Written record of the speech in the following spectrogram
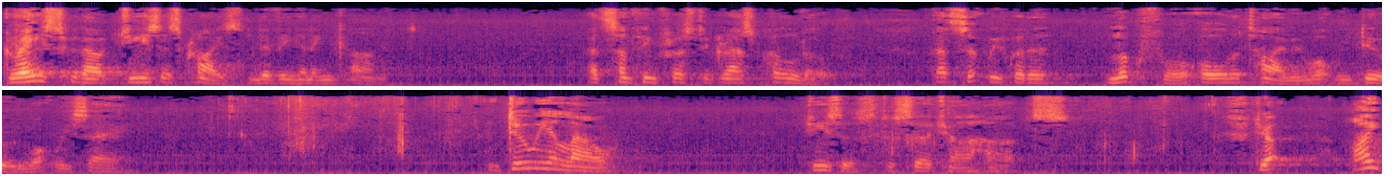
grace without Jesus Christ living and incarnate. That's something for us to grasp hold of. That's what we've got to look for all the time in what we do and what we say. Do we allow Jesus to search our hearts. You know, I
